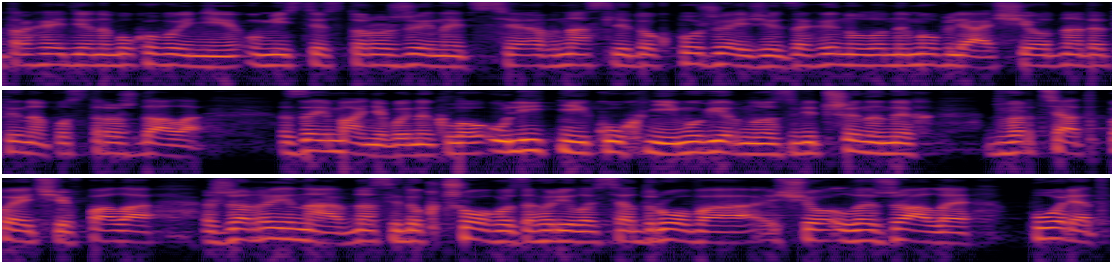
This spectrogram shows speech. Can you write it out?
трагедія на Буковині у місті Сторожинець. Внаслідок пожежі загинуло немовля. Ще одна дитина постраждала. Займання виникло у літній кухні. Ймовірно, з відчинених дверцят печі впала жарина, внаслідок чого загорілися дрова, що лежали поряд.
